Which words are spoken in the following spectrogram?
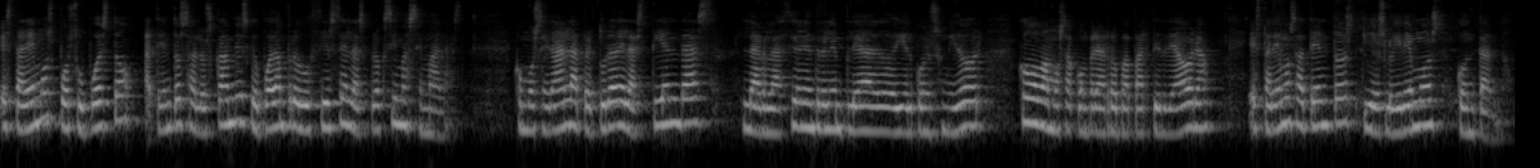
Estaremos, por supuesto, atentos a los cambios que puedan producirse en las próximas semanas, como serán la apertura de las tiendas, la relación entre el empleado y el consumidor, cómo vamos a comprar ropa a partir de ahora. Estaremos atentos y os lo iremos contando.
